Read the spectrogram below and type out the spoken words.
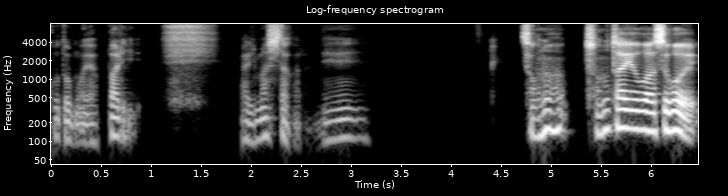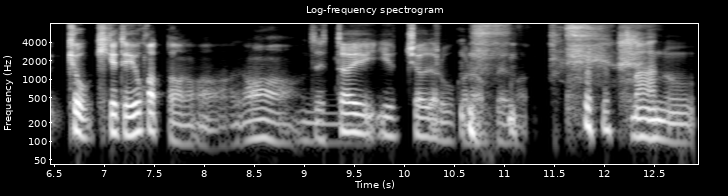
こともやっぱりありましたからね。その、その対応はすごい今日聞けてよかったな。なん。絶対言っちゃうだろうから。まああの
